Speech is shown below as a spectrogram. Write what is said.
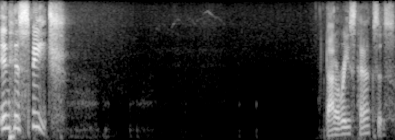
in his speech. Got to raise taxes.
